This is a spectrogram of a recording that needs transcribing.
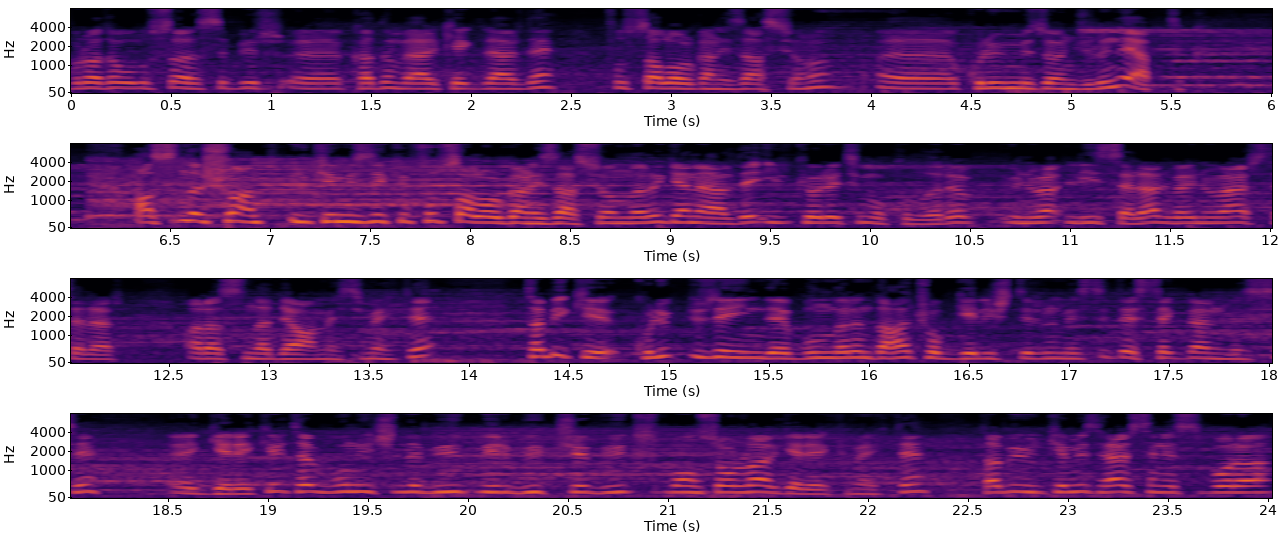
burada uluslararası bir e, kadın ve erkeklerde futsal organizasyonu e, kulübümüz öncülüğünde yaptık. Aslında şu an ülkemizdeki futsal organizasyonları genelde ilk öğretim okulları, liseler ve üniversiteler arasında devam etmekte. Tabii ki kulüp düzeyinde bunların daha çok geliştirilmesi, desteklenmesi e, gerekir. Tabii bunun için de büyük bir bütçe, büyük sponsorlar gerekmekte. Tabii ülkemiz her sene spora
